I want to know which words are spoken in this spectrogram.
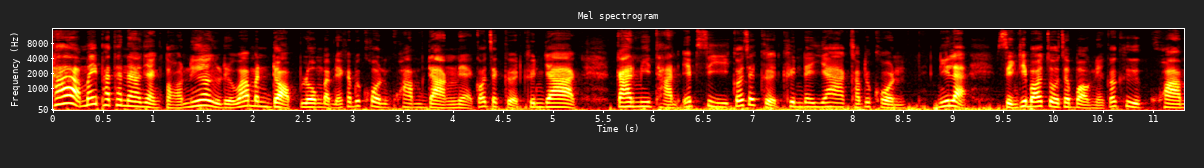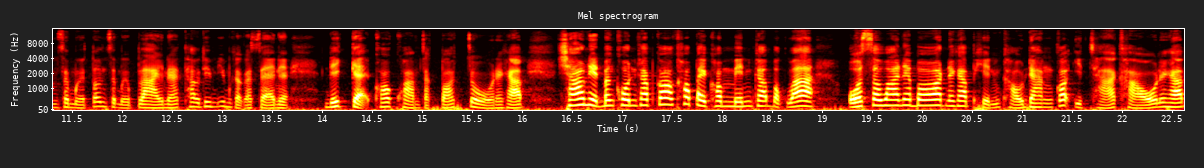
ถ้าไม่พัฒนาอย่างต่อเนื่องหรือว่ามันดรอปลงแบบนี้ครับทุกคนความดังเนี่ยก็จะเกิดขึ้นยาก การมีฐาน FC ก็จะเกิดขึ้นได้ยากครับทุกคน นี่แหละ สิ่งที่บอสโจจะบอกเนี่ยก็คือความเสมอต้นเสมอปลายนะ เท่าที่อิมกับกระแสเนี่ยได้แกะข้อความจากบอสโจนะครับชาวเน็ตบางคนครับก็เข้าไปคอมเมนต์ครับบอกว่าโอสวาเนบอสนะครับเห็นเขาดังก็อิจฉาเขานะครับ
